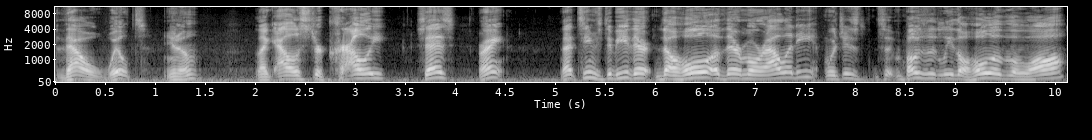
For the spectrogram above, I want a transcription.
thou wilt, you know, like Aleister Crowley says, right? That seems to be their the whole of their morality, which is supposedly the whole of the law.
